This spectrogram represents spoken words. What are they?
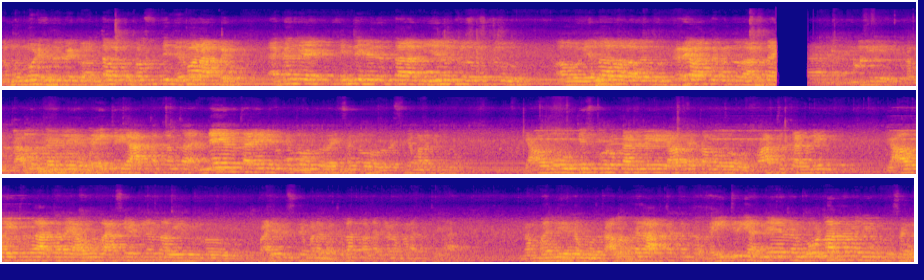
ನಮ್ಮನ್ನು ನೋಡಿ ಹೆದರಬೇಕು. ಅಂತ ಒಂದು ಪರಿಸ್ಥಿತಿ ನಿರ್ಮಾಣ ಆಗಬೇಕು. ಯಾಕಂದ್ರೆ ಹಿಂದೆ ಹೇಳಿದಂತ ಏನು ಕೆಲವಷ್ಟು ಅವು ಎಲ್ಲ ಅವತ್ತು ಕರೆ ಆಗ್ತಕ್ಕಂಥದ್ದು ಆಗ್ತಾ ಇಲ್ಲಿ ನಮ್ಮ ತಾಲೂಕಲ್ಲಿ ರೈತರಿಗೆ ಆಗ್ತಕ್ಕಂಥ ಅನ್ಯಾಯದ ತಡೆ ಹಿಡಿಬೇಕಂತ ಒಂದು ರೈತರು ರಚನೆ ಮಾಡಬೇಕು ಯಾವುದೋ ಉದ್ದೇಶಪೂರ್ವಕ್ಕಾಗಲಿ ಯಾವುದೇ ತಮ್ಮ ಸ್ವಾರ್ಥಕ್ಕಾಗಲಿ ಯಾವ ರೈತರು ಆ ಥರ ಯಾವ ಆಸೆ ಇಟ್ಟರೆ ನಾವು ಈ ಒಂದು ರಚನೆ ಮಾಡಬೇಕಲ್ಲ? ಪದಗ್ರಹಣ ಮಾಡಕ್ಕಿಲ್ಲ. ನಮ್ಮಲ್ಲಿ, ನಮ್ಮ ತಾಲೂಕಲ್ಲಿ ಆಗ್ತಕ್ಕಂಥ ರೈತರಿಗೆ ಅನ್ಯಾಯದ ನೋಡ್ಲಾರ್ದ ನಾವು ಈ ಒಂದು ಸಂಘ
